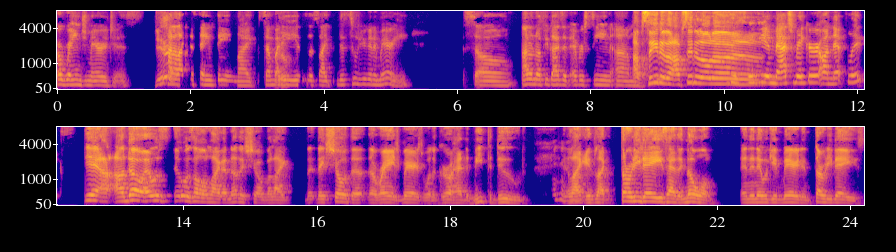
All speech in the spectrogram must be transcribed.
arranged marriages yeah. kind of like the same thing. Like somebody yeah. is just like, this is who you're gonna marry. So I don't know if you guys have ever seen. Um, I've seen it. I've seen it on uh, Indian Matchmaker on Netflix. Yeah, I know it was it was on like another show, but like they showed the, the arranged marriage where the girl had to meet the dude, mm-hmm. and like in like thirty days had to know him, and then they would get married in thirty days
